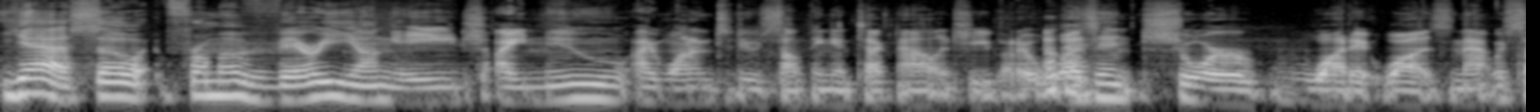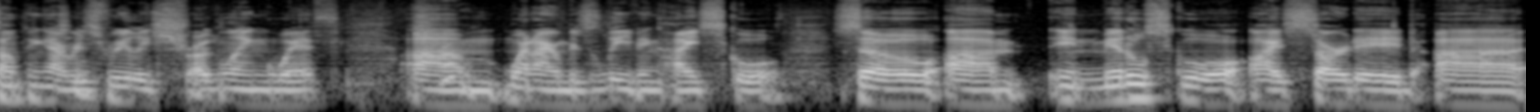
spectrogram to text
Yeah, so from a very young age, I knew I wanted to do something in technology, but I wasn't sure what it was. And that was something I was really struggling with um, when I was leaving high school. So um, in middle school, I started uh,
